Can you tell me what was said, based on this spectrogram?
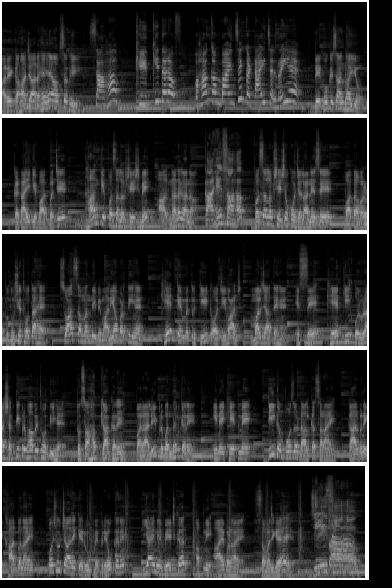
अरे कहाँ जा रहे हैं आप सभी? साहब खेत की तरफ़। वहाँ कंबाइन से कटाई चल रही है। देखो किसान भाइयों कटाई के बाद बचे धान के फ़सल अवशेष में आग न लगाना। काहे साहब? फ़सल अवशेषों को जलाने से वातावरण प्रदूषित होता है स्वास्थ्य संबंधी बीमारियाँ बढ़ती हैं खेत के मित्र कीट और जीवांश मर जाते हैं इससे खेत की उर्वरा शक्ति प्रभावित होती है। तो साहब क्या करें? पराली प्रबंधन करें इन्हें खेत में डीकम्पोजर डालकर सड़ाएँ, कार्बनिक खाद बनाएँ, पशु चारे के रूप में प्रयोग करें या इन्हें बेचकर अपनी आय बढ़ाएँ। समझ गए जी साहब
